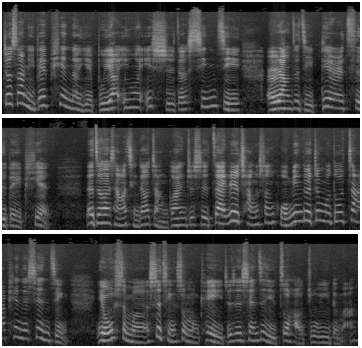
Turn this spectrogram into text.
就算你被骗了，也不要因为一时的心急而让自己第二次被骗。那最后想要请教长官，就是在日常生活面对这么多诈骗的陷阱，有什么事情是我们可以就是先自己做好注意的吗？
